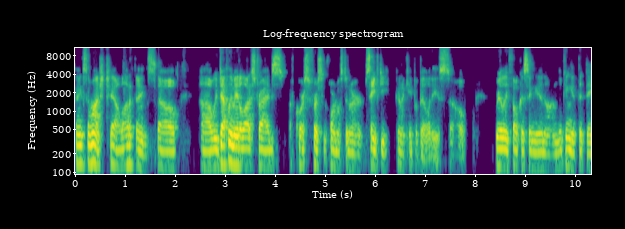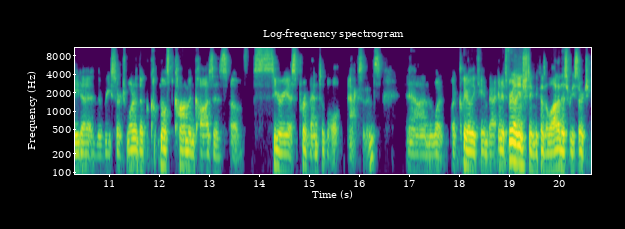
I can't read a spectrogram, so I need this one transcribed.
thanks so much. Yeah, a lot of things. So uh, we've definitely made a lot of strides, of course, first and foremost in our safety kind of capabilities. So really focusing in on looking at the data and the research. What are the most common causes of serious preventable accidents? And what, what clearly came back, and it's really interesting because a lot of this research,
